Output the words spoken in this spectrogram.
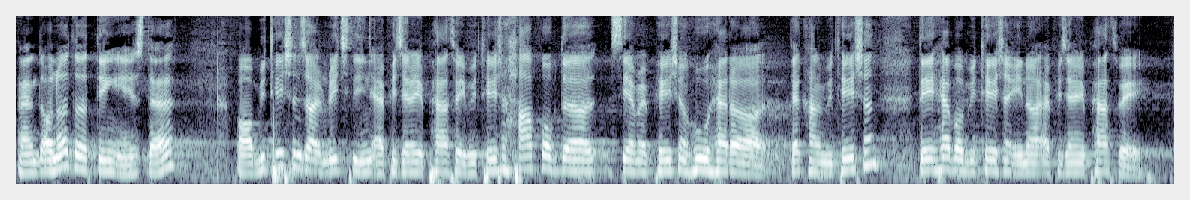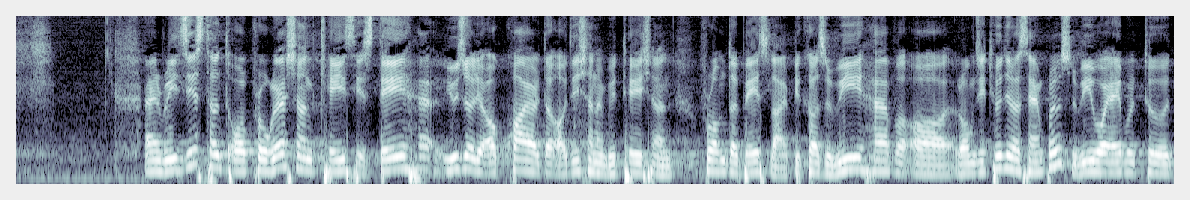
And another thing is that uh, mutations are enriched in epigenetic pathway mutation. Half of the CML patient who had a, that kind of mutation, they have a mutation in an epigenetic pathway. And resistant or progression cases, they usually acquire the additional mutation from the baseline because we have uh, longitudinal samples. We were able to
